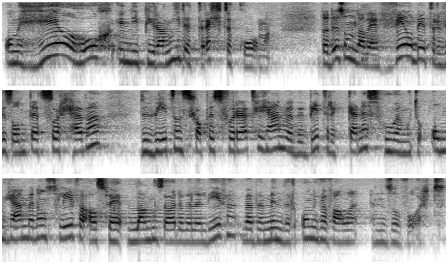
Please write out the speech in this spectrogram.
om heel hoog in die piramide terecht te komen. Dat is omdat wij veel betere gezondheidszorg hebben. De wetenschap is vooruitgegaan. We hebben betere kennis hoe we moeten omgaan met ons leven als wij lang zouden willen leven. We hebben minder ongevallen enzovoort.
